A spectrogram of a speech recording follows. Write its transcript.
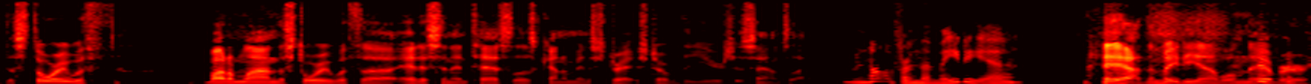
the story with bottom line, the story with uh, Edison and Tesla has kind of been stretched over the years. It sounds like. Not from the media. yeah, the media will never,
